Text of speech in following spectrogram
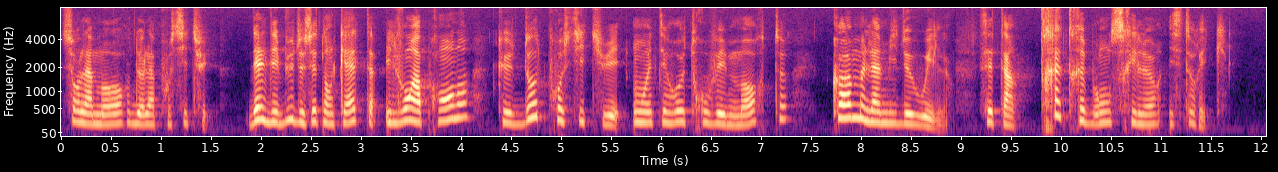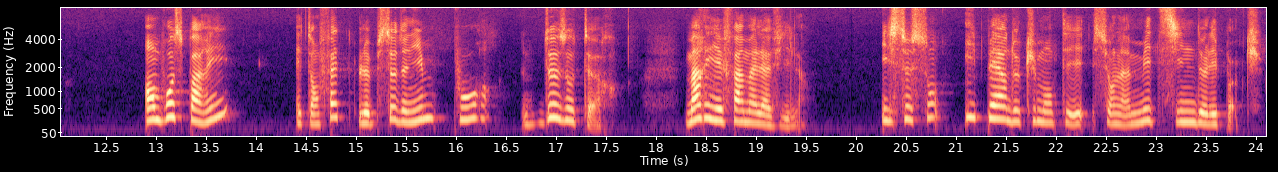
sur la mort de la prostituée. Dès le début de cette enquête, ils vont apprendre que d'autres prostituées ont été retrouvées mortes, comme l'amie de Will. C'est un très très bon thriller historique. Ambrose Paris est en fait le pseudonyme pour deux auteurs, Marie et femme à la ville. Ils se sont hyper documenté sur la médecine de l'époque.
